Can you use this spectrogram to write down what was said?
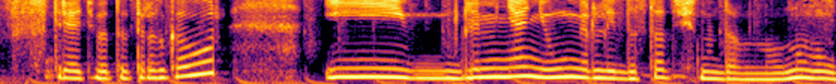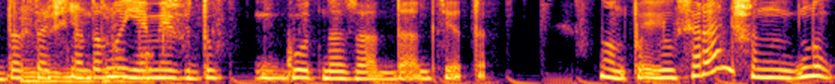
встрять в этот разговор. И для меня они умерли достаточно давно. Ну, С достаточно давно, я имею в виду год назад, да, где-то. Ну, он появился раньше. Ну,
